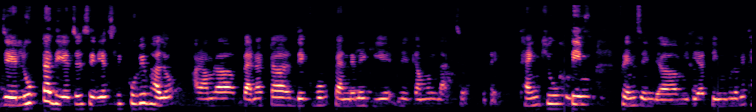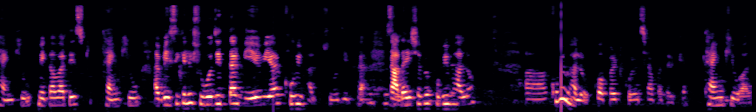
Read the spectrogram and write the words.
যে লুকটা দিয়েছে সিরিয়াসলি খুবই ভালো। আর আমরা ব্যানারটা দেখব প্যান্ডেলে গিয়ে যে কেমন লাগছে এটাই। Thank you team friends India media টিমগুলোকে thank you makeup artist thank you আর বেসিক্যালি শুভজিৎ তার বিহেভিয়ার খুবই ভালো শুভজিৎ তার দাদা হিসেবে খুবই ভালো। আহ, খুবই ভালো কোঅপারেট করেছে আমাদেরকে। Thank you all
